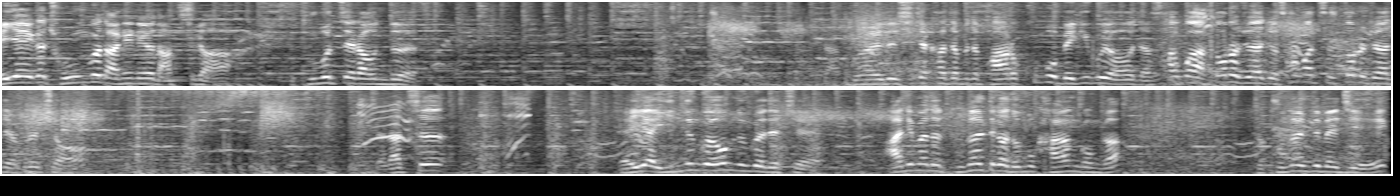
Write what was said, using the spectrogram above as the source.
AI가 좋은 건 아니네요 나츠가 두 번째 라운드 도날드 시작하자마자 바로 콤보 맥이고요. 자 사과 떨어져야죠. 사과 떨어져야 돼요 그렇죠. 자 나츠. AI 있는 거야 없는 거야 대체? 아니면은 도날드가 너무 강한 건가? 자, 도날드 매직.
